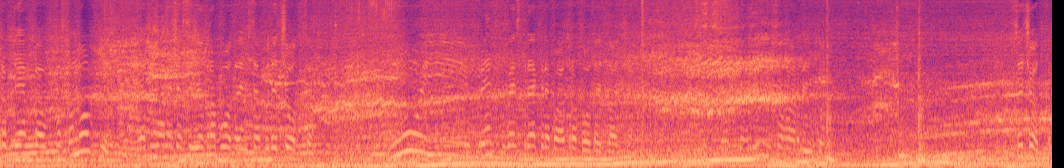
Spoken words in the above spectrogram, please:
проблемка в постановці. Я думаю, ми зараз її відработаємо, все буде чітко. Ну і в принципі весь трек треба отработати далі. Зараз. Все чітко.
